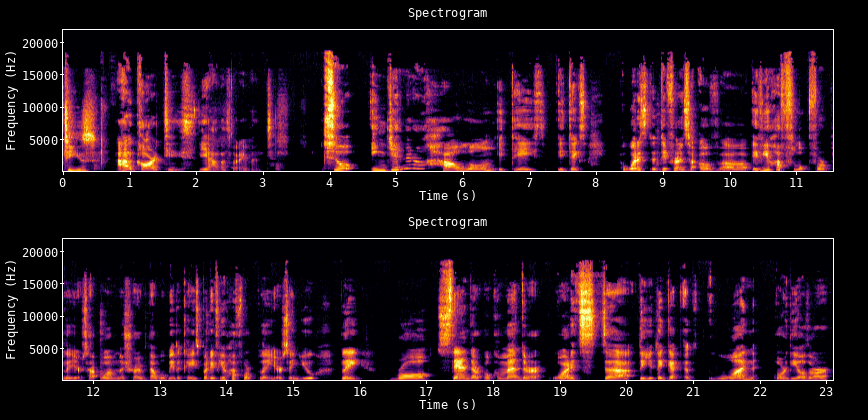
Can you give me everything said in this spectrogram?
tease. Ah, card tease. Yeah, that's what I meant. So, in general, how long it takes? It takes. What is the difference of uh, if you have four players? uh, Oh, I'm not sure if that will be the case, but if you have four players and you play raw, standard, or commander, what is the? Do you think at, at one or the other?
